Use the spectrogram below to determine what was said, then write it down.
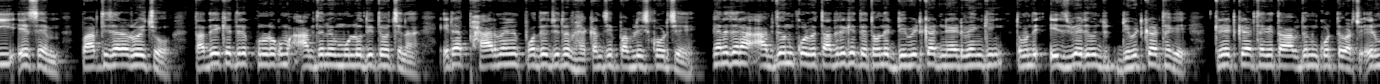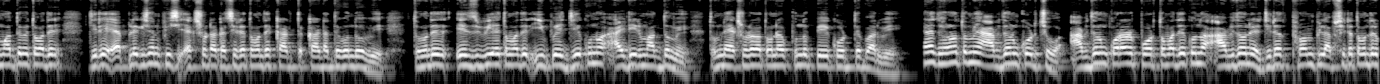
ইএসএম প্রার্থী যারা রয়েছে, তাদের ক্ষেত্রে কোনো রকম আবেদনের মূল্য দিতে হচ্ছে না। এটা ফায়ারম্যানের পদে যেটা ভ্যাকান্সি পাবলিশ করছে। এখানে যারা আবেদন করবে, তাদের ক্ষেত্রে তোমাদের ডেবিট কার্ড নেট ব্যাঙ্কিং তোমাদের এসবিআই ডেবিট কার্ড থাকে ক্রেডিট কার্ড থাকে তা আবেদন করতে পারছ। এর মাধ্যমে তোমাদের যেটা অ্যাপ্লিকেশন ফিস একশো টাকা, সেটা তোমাদের কাট কাটাতে কিন্তু হবে। তোমাদের এসবিআই তোমাদের ইউপিআই যে কোনো আইডির মাধ্যমে তোমরা একশো টাকা তোমরা কিন্তু পে করতে পারবে। এখানে ধরো তুমি আবেদন করছ। আবেদন করার পর তোমাদের কোনো আবেদনের যেটা ফর্ম ফিল সেটা তোমাদের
